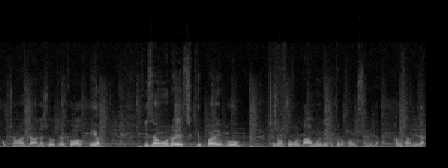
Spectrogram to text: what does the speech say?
걱정하지 않으셔도 될 것 같고요. 이상으로 SQ5 최종적으로 마무리하도록 하겠습니다. 감사합니다.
